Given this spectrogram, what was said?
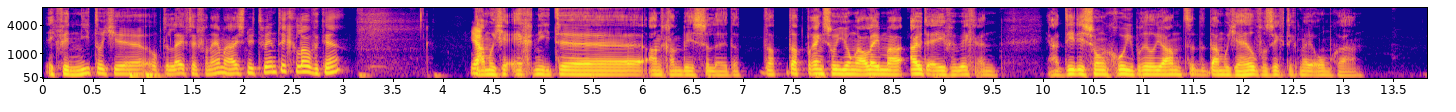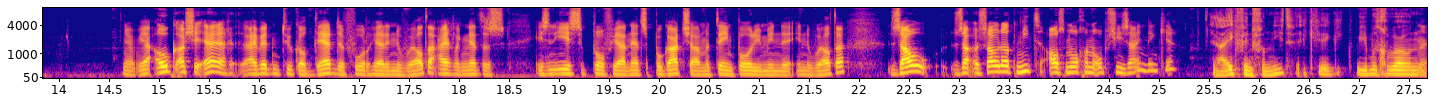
Ik vind niet dat je op de leeftijd van hem, hij is nu 20 geloof ik hè? Ja. Daar moet je echt niet uh, aan gaan wisselen. Dat, dat, dat brengt zo'n jongen alleen maar uit evenwicht. En ja, dit is zo'n groeibriljant, daar moet je heel voorzichtig mee omgaan. Ja, ja, ook als je... hij werd natuurlijk al derde vorig jaar in de Vuelta. Eigenlijk net als in zijn eerste profjaar, net als Pogacar, meteen podium in de, in de Vuelta. Zou, zou, zou dat niet alsnog een optie zijn, denk je? Ja, ik vind van niet. Ik, ik, je moet gewoon... Nee.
